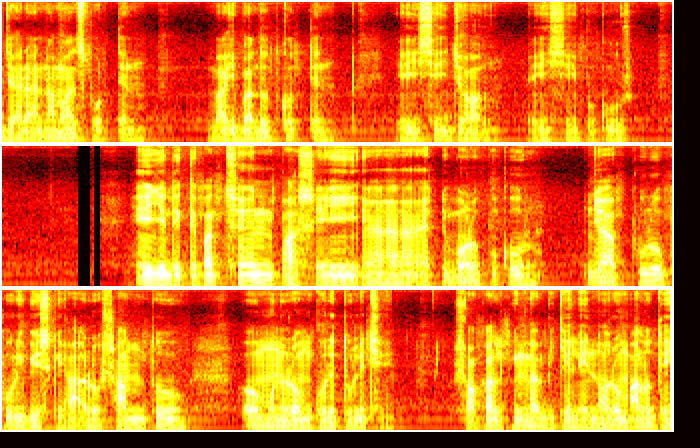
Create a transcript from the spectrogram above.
যারা নামাজ পড়তেন বা ইবাদত করতেন, এই সেই জল, এই সেই পুকুর। এই যে দেখতে পাচ্ছেন পাশেই একটি বড় পুকুর যা পুরো পরিবেশকে আরও শান্ত ও মনোরম করে তুলেছে। সকাল কিংবা বিকেলে নরম আলোতে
